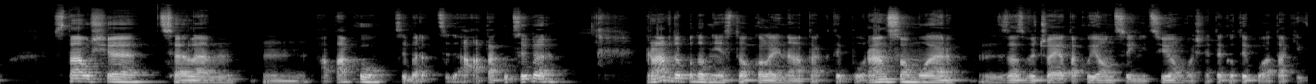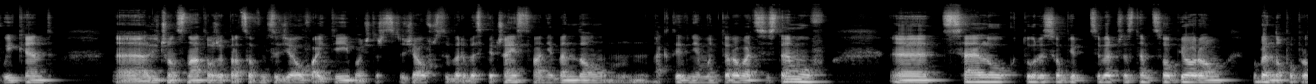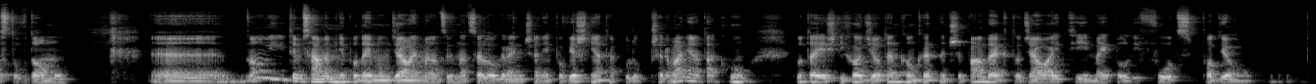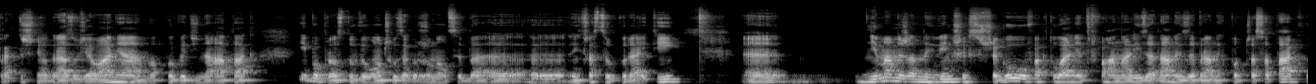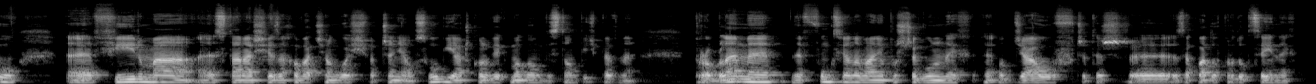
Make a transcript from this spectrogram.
stał się celem mm, ataku cyber, ataku cyber Prawdopodobnie jest to kolejny atak typu ransomware. Zazwyczaj atakujący inicjują właśnie tego typu ataki w weekend, e, licząc na to, że pracownicy działów IT bądź też działów cyberbezpieczeństwa nie będą mm, aktywnie monitorować systemów e, celu, który sobie cyberprzestępcy obiorą, bo będą po prostu w domu. No i tym samym nie podejmą działań mających na celu ograniczenie powierzchni ataku lub przerwanie ataku. Tutaj, jeśli chodzi o ten konkretny przypadek, to dział IT Maple Leaf Foods podjął praktycznie od razu działania w odpowiedzi na atak i po prostu wyłączył zagrożoną cyber, e, e, infrastrukturę IT. E, nie mamy żadnych większych szczegółów. Aktualnie trwa analiza danych zebranych podczas ataku. Firma stara się zachować ciągłość świadczenia usługi, aczkolwiek mogą wystąpić pewne problemy w funkcjonowaniu poszczególnych oddziałów czy też zakładów produkcyjnych.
